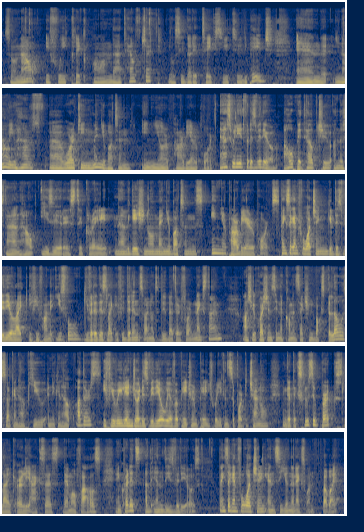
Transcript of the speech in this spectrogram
so now if we click on that health check, you'll see that it takes you to the page and now you have a working menu button in your Power BI report. And that's really it for this video. I hope it helped you understand how easy it is to create navigational menu buttons in your Power BI reports. Thanks again for watching. Give this video a like if you found it useful. Give it a dislike if you didn't so I know to do better for next time. Ask your questions in the comment section box below so I can help you and you can help others. If you really enjoyed this video, we have a Patreon page where you can support the channel and get exclusive perks like early access, demo files, and credits at the end of these videos. Thanks again for watching and see you in the next one. Bye bye.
